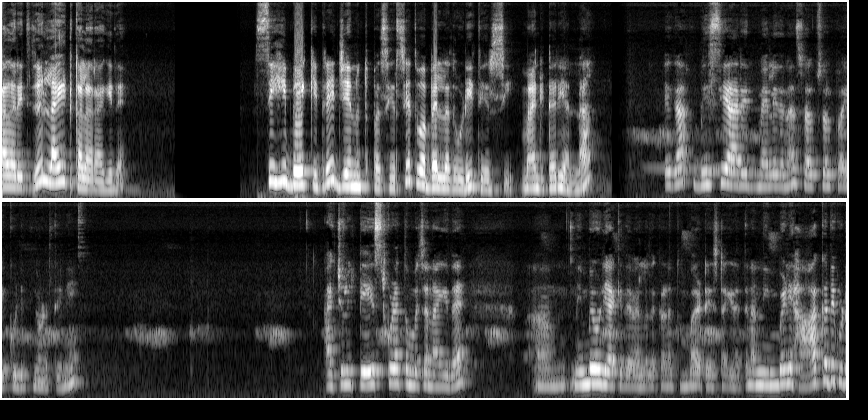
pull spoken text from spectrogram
ಕಲರ್ ಇದ್ದಿದ್ದು ಲೈಟ್ ಕಲರ್ ಆಗಿದೆ. ಸಿಹಿ ಬೇಕಿದ್ರೆ ಜೇನುತುಪ್ಪ ಸೇರಿಸಿ ಅಥವಾ ಬೆಲ್ಲದ ಹುಡಿ ಸೇರಿಸಿ. ಮ್ಯಾಂಡಿಟರಿ ಅಲ್ಲ. ಈಗ ಬಿಸಿ ಆರಿದ ಮೇಲೆ ಇದನ್ನು ಸ್ವಲ್ಪ ಸ್ವಲ್ಪ ಕುಡಿದು ನೋಡ್ತೀನಿ. ಆ್ಯಕ್ಚುಲಿ ಟೇಸ್ಟ್ ಕೂಡ ತುಂಬ ಚೆನ್ನಾಗಿದೆ. ನಿಂಬೆ ಹುಳಿ ಹಾಕಿದ್ದೇವೆ ಅಲ್ಲದ ಕಾರಣ ತುಂಬ ಟೇಸ್ಟ್ ಆಗಿರುತ್ತೆ. ನಾನು ನಿಂಬೆ ಹುಳಿ ಹಾಕದೆ ಕೂಡ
